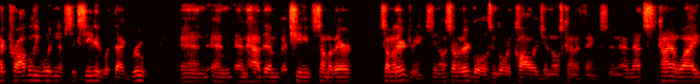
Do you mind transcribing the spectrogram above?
I probably wouldn't have succeeded with that group and and and had them achieve some of their some of their dreams, you know, some of their goals and go to college and those kind of things. And, and that's kind of why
